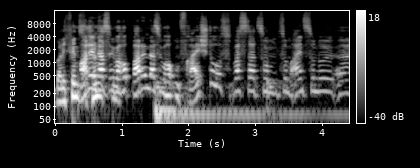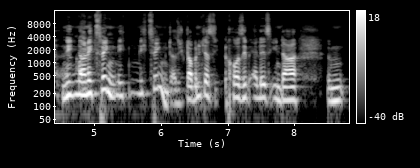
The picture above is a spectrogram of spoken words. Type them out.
weil ich finde War denn das überhaupt, war denn das überhaupt ein Freistoß, was da zum, zum 1 zu 0 äh, Nicht, kommt? noch nicht zwingend, nicht, nicht zwingend. Also ich glaube nicht, dass Josep Ellis ihn da ähm,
